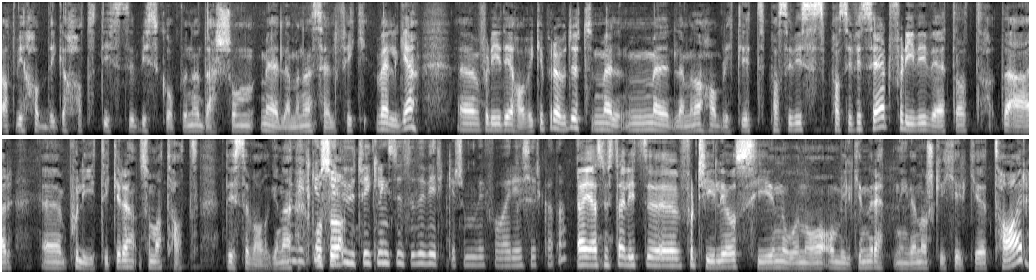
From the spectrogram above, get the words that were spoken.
at vi hadde ikke hatt disse biskopene dersom medlemmene selv fikk velge. Fordi det har vi ikke prøvd ut. Medlemmene har blitt litt passifisert fordi vi vet at det er politikere som har tatt disse valgene. Men hvilken Også, utvikling syns du det virker som vi får i kirka, da? Jeg syns det er litt for tidlig å si noe nå om hvilken retning Den norske kirke tar.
